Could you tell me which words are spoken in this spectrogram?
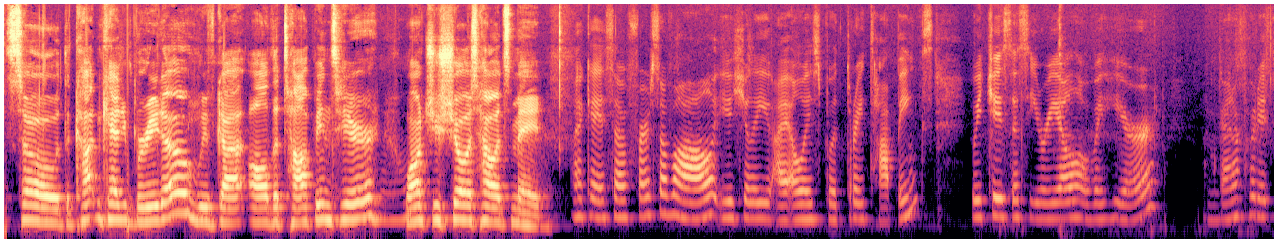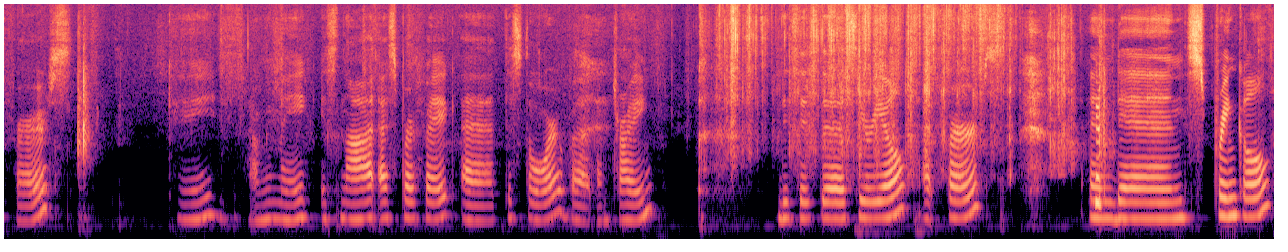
So the cotton candy burrito, we've got all the toppings here. Why don't you show us how it's made? Okay, so first of all, usually I always put three toppings, which is the cereal over here. I'm gonna put it first. Okay, this is how we make. It's not as perfect at the store, but I'm trying. This is the cereal at first, and then sprinkle.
